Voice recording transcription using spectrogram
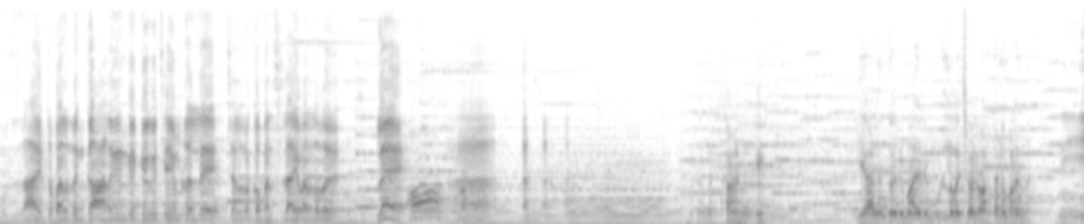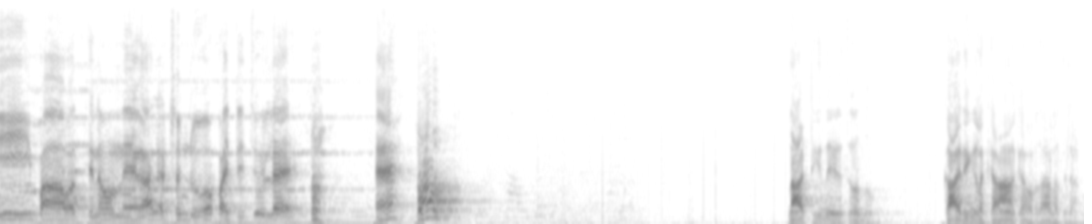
പുതുതായിട്ട് പലതും കാണുകയും കേൾക്കുകയും ചെയ്യുമ്പോഴല്ലേ ചിലതൊക്കെ മനസ്സിലായി വരുന്നത് അല്ലേ കാണുക ഇയാളെന്താ ഒരുമാതിരി മുള്ള വെച്ച പോലെ വർത്താനം പറയുന്നത്. നീ ഈ പാവത്തിന് ഒന്നേകാൽ ലക്ഷം രൂപ പറ്റിച്ചു അല്ലേ ഏ? ആ. നാട്ടിൽ നിന്ന് എഴുത്തു വന്നു. കാര്യങ്ങളൊക്കെ ആകെ അവതാളത്തിലാണ്.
